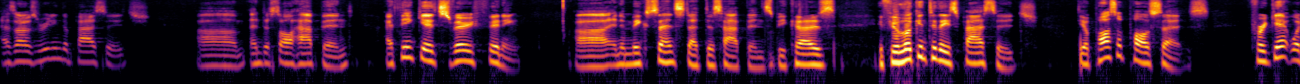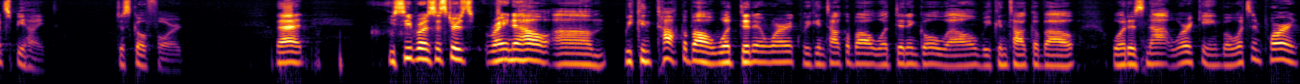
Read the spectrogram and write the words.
as I was reading the passage um, and this all happened, I think it's very fitting. Uh, and it makes sense that this happens because if you look into today's passage, the Apostle Paul says, forget what's behind, just go forward. That, you see, brothers and sisters, right now, um, we can talk about what didn't work, we can talk about what didn't go well, we can talk about what is not working, but what's important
